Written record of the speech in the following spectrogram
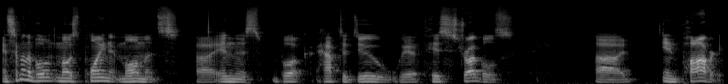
And some of the most poignant moments uh, in this book have to do with his struggles uh, in poverty,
